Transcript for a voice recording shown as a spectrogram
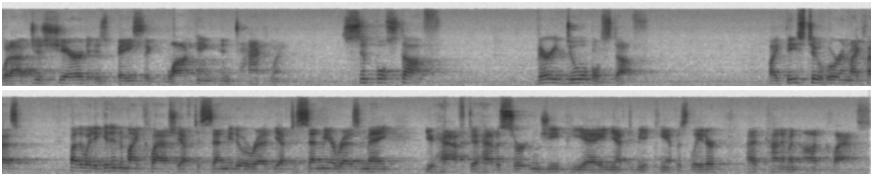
What I've just shared is basic blocking and tackling. Simple stuff. Very doable stuff. Like these two who are in my class. By the way, to get into my class, you have to send me to a you have to send me a resume. You have to have a certain GPA, and you have to be a campus leader. I have kind of an odd class,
